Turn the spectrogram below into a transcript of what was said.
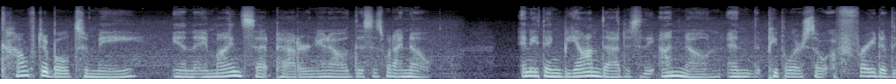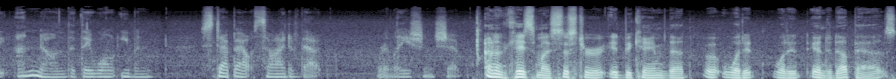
comfortable to me in a mindset pattern you know this is what i know. Anything beyond that is the unknown and the people are so afraid of the unknown that they won't even step outside of that relationship And in the case of my sister, it became that uh, what it what it ended up as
